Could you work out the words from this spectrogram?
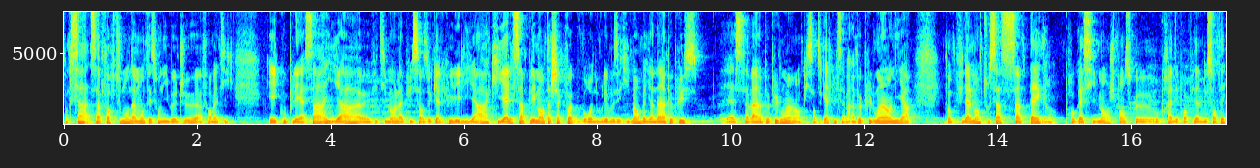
Donc ça, ça force tout le monde à monter son niveau de jeu informatique. Et couplé à ça, il y a effectivement la puissance de calcul et l'IA qui, elle, s'implémente à chaque fois que vous renouvelez vos équipements. Ben, il y en a un peu plus. Et ça va un peu plus loin en puissance de calcul, ça va un peu plus loin en IA. Donc finalement, tout ça s'intègre progressivement, je pense, auprès des professionnels de santé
